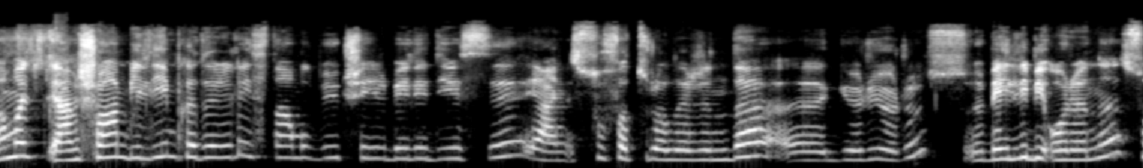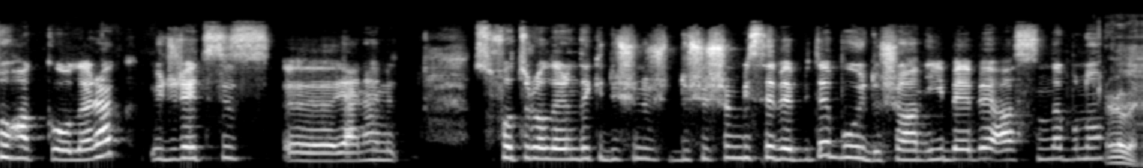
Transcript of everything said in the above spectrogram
ama yani şu an bildiğim kadarıyla İstanbul Büyükşehir Belediyesi yani su faturalarında e, görüyoruz belli bir oranı su hakkı olarak ücretsiz e, yani hani su faturalarındaki düşüş, düşüşün bir sebebi de buydu. Şu an İBB aslında bunu evet.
